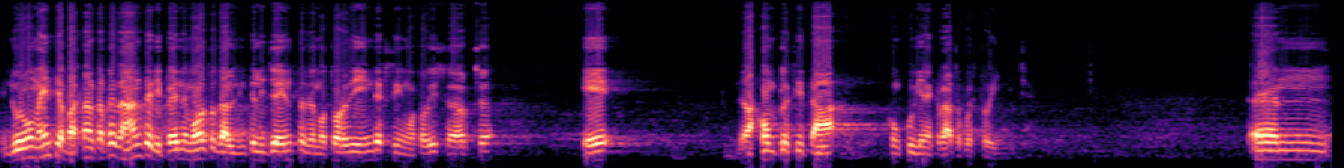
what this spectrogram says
in due momenti abbastanza pesante, dipende molto dall'intelligenza del motore di indexing, motore di search e della complessità con cui viene creato questo indice. Ehm,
